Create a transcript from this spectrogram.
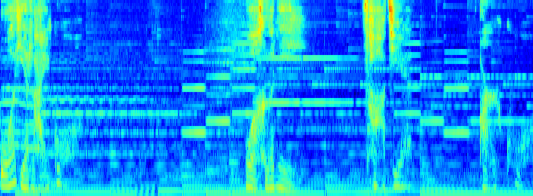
我也来过，我和你擦肩而过。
